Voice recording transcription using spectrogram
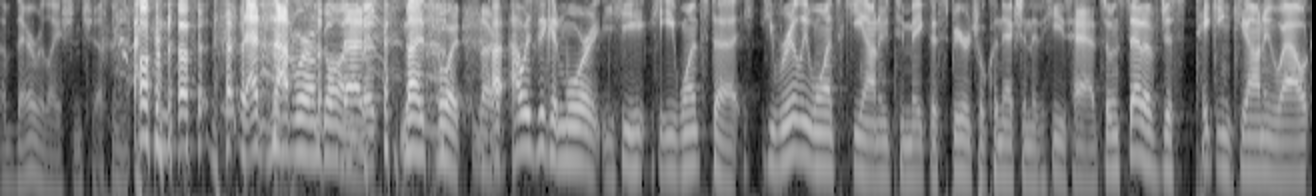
of their relationship. You know? Oh no, that's not where I'm going. That- but nice point. No. I, I was thinking more. He he wants to. He really wants Keanu to make the spiritual connection that he's had. So instead of just taking Keanu out.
